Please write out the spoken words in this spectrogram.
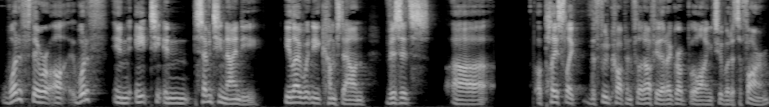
what if there were all, what if in 18, in 1790, Eli Whitney comes down, visits, uh, a place like the food co-op in Philadelphia that I grew up belonging to, but it's a farm.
